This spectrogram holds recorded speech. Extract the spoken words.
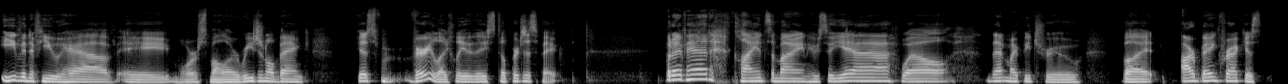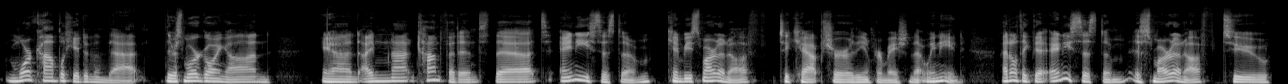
even if you have a more smaller regional bank, it's very likely they still participate. But I've had clients of mine who say, yeah, well, that might be true, but our bank rec is more complicated than that. There's more going on. And I'm not confident that any system can be smart enough to capture the information that we need. I don't think that any system is smart enough to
